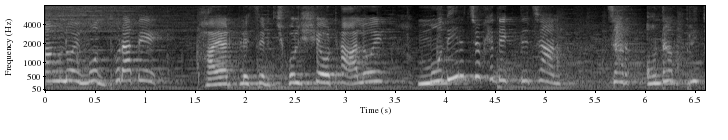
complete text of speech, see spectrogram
বাংলোয় মধ্যরাতে ফায়ার প্লেসের ঝলসে ওঠা আলোয় মোদির চোখে দেখতে চান, যার অনাবৃত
